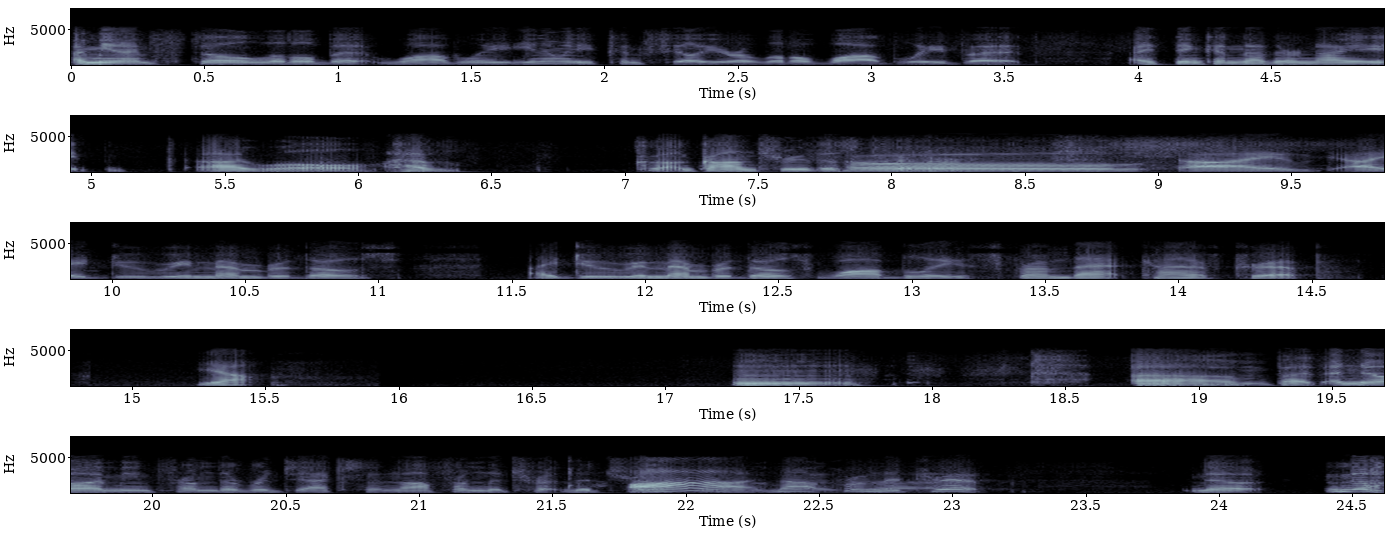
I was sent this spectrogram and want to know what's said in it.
I mean, I'm still a little bit wobbly. You know, when you can feel you're a little wobbly, but I think another night I will have gone through this critter. Oh, I I do remember those. I do remember those wobblies from that kind of trip. Yeah. Mm. Um, but uh, no, I mean from the rejection, not from the trip. The trip. Ah, not was, from the uh, trip. No, no,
